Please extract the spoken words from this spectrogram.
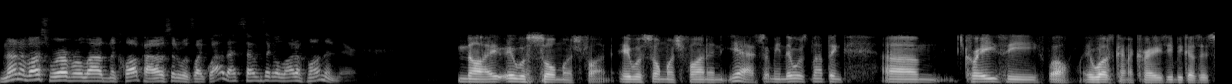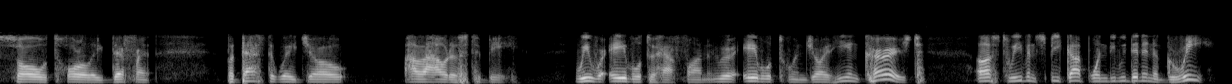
none of us were ever allowed in the clubhouse and it was like, wow, that sounds like a lot of fun in there. No, it, it was so much fun. It was so much fun, and yes, I mean there was nothing um crazy. Well, it was kind of crazy because it's so totally different but that's the way Joe allowed us to be. We were able to have fun. We were able to enjoy it. He encouraged us to even speak up when we didn't agree,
